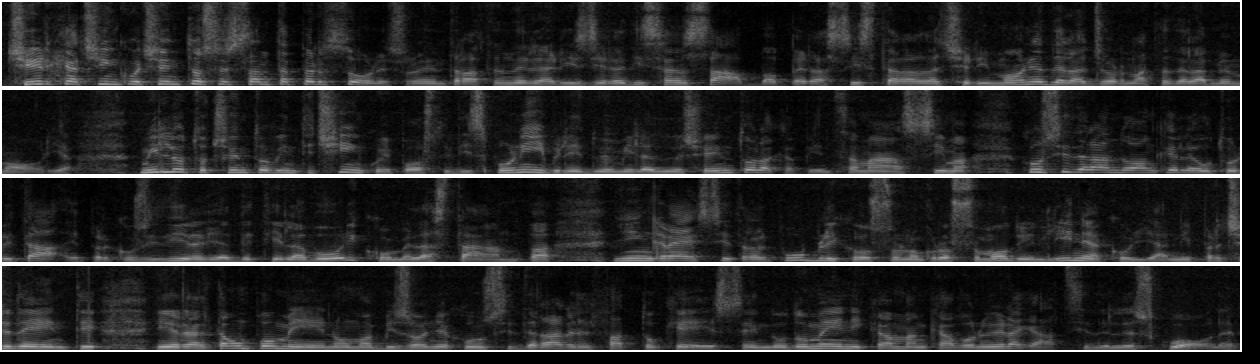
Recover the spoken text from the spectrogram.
Circa 560 persone sono entrate nella risiera di San Sabba per assistere alla cerimonia della giornata della memoria. 1825 i posti disponibili, 2200 la capienza massima, considerando anche le autorità e per così dire gli addetti ai lavori come la stampa. Gli ingressi tra il pubblico sono grossomodo in linea con gli anni precedenti, in realtà un po' meno, ma bisogna considerare il fatto che, essendo domenica, mancavano i ragazzi delle scuole.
